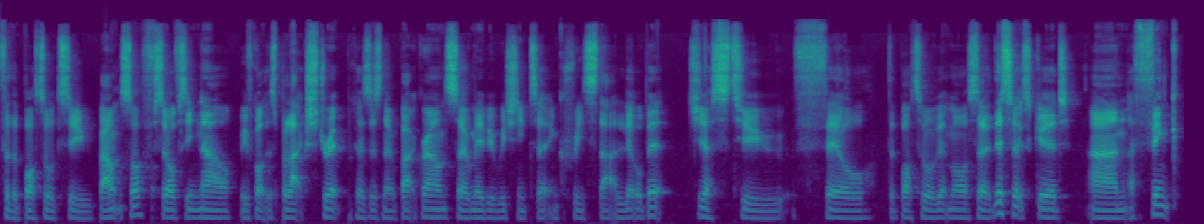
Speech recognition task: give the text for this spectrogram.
for the bottle to bounce off. So obviously now we've got this black strip because there's no background. So maybe we just need to increase that a little bit just to fill the bottle a bit more. So this looks good. And I think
